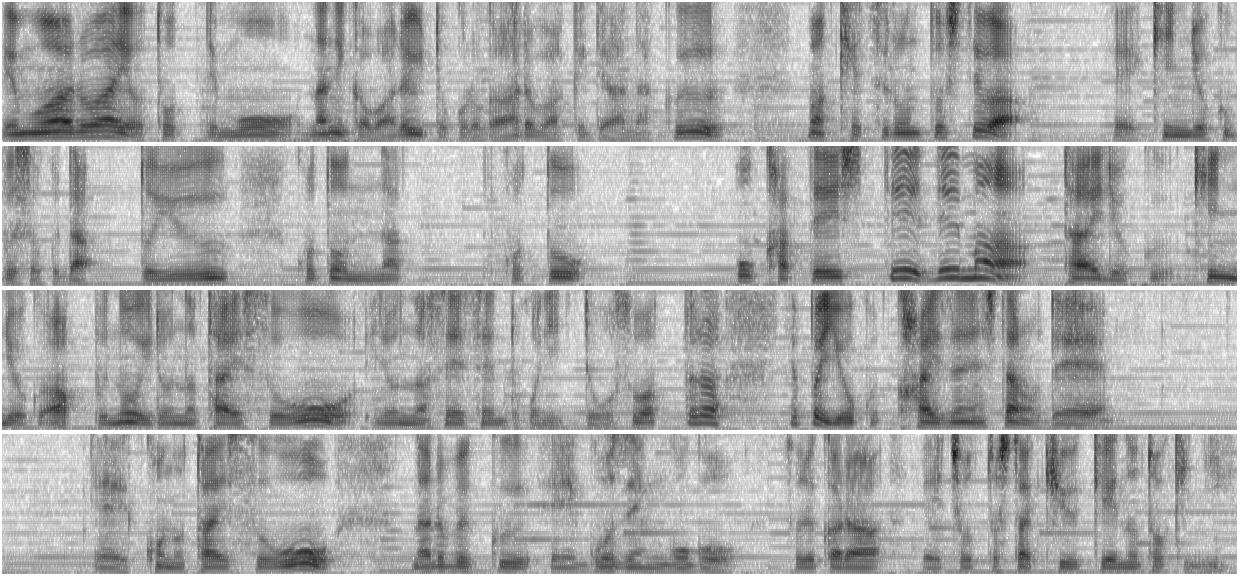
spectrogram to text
MRI を取っても何か悪いところがあるわけではなく、まあ、結論としては、え筋力不足だということになことを仮定してでまあ体力筋力アップのいろんな体操をいろんな先生のとこに行って教わったらやっぱりよく改善したので、えー、この体操をなるべく、えー、午前午後それから、えー、ちょっとした休憩の時に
